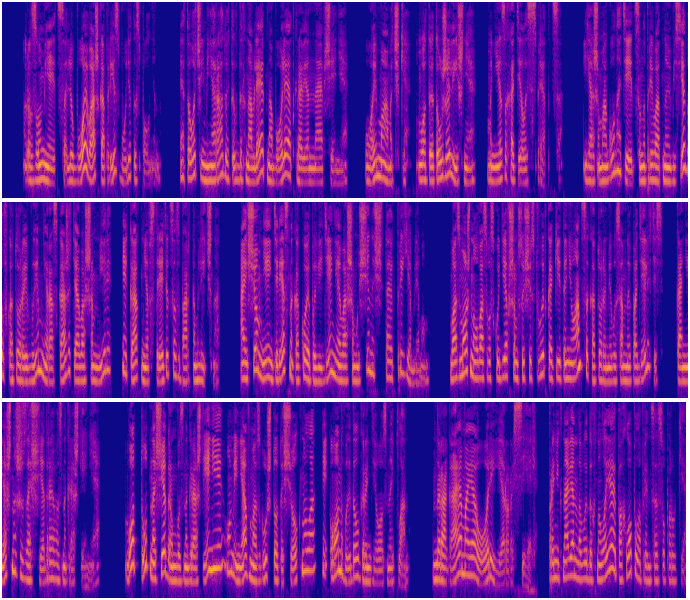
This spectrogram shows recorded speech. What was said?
Разумеется, любой ваш каприз будет исполнен. Это очень меня радует и вдохновляет на более откровенное общение. Ой, мамочки, вот это уже лишнее. Мне захотелось спрятаться. Я же могу надеяться на приватную беседу, в которой вы мне расскажете о вашем мире и как мне встретиться с Бартом лично. А еще мне интересно, какое поведение ваши мужчины считают приемлемым. Возможно, у вас в оскудевшем существуют какие-то нюансы, которыми вы со мной поделитесь? Конечно же, за щедрое вознаграждение. Вот тут на щедром вознаграждении у меня в мозгу что-то щелкнуло, и он выдал грандиозный план. «Дорогая моя Ори Еро Рассиэль», проникновенно выдохнула я и похлопала принцессу по руке.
